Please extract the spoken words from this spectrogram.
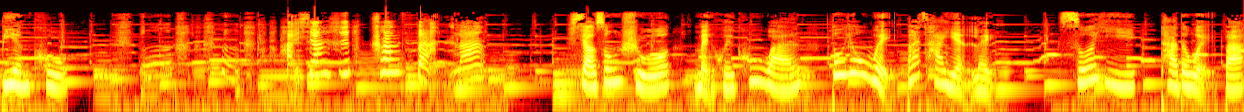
边哭，嗯嗯，好像是穿反了。小松鼠每回哭完都用尾巴擦眼泪，所以它的尾巴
